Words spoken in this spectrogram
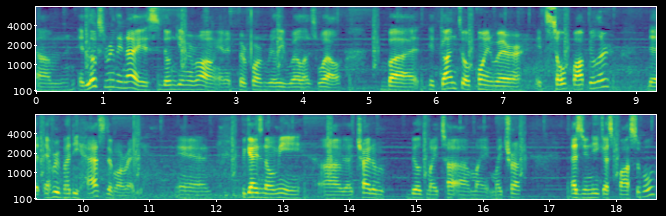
Um, it looks really nice, don't get me wrong, and it performed really well as well. But it got to a point where it's so popular that everybody has them already. And if you guys know me, uh, I try to build my uh, my my truck as unique as possible.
